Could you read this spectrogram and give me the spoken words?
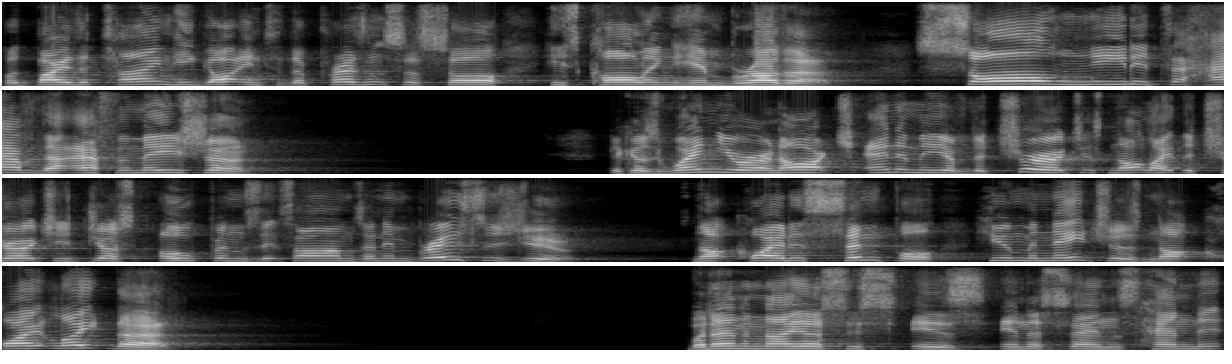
But by the time he got into the presence of Saul, he's calling him brother. Saul needed to have that affirmation. Because when you're an arch enemy of the church, it's not like the church just opens its arms and embraces you. It's not quite as simple. Human nature is not quite like that. But Ananias is, is in a sense, hand,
